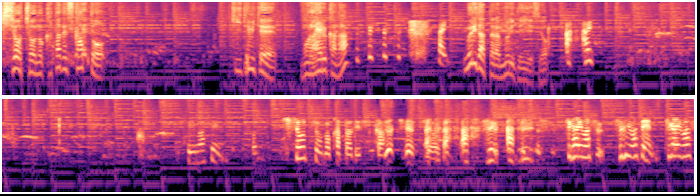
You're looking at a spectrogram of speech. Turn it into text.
気象庁の方ですか？と聞いてみてもらえるかな？はい、無理だったら無理でいいですよ。あはい。あすいません、気象庁の方ですか？ああすあ違います、すみません、違います。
